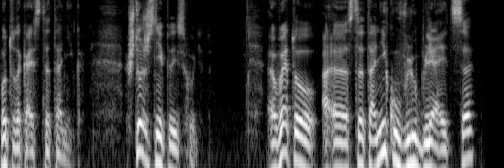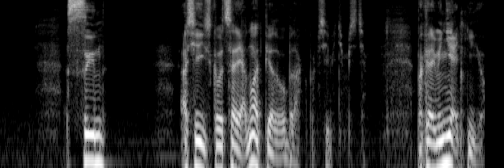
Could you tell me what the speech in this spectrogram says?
Вот такая стратоника. Что же с ней происходит? В эту э, стратонику влюбляется сын ассирийского царя, ну, от первого брака, по всей видимости. По крайней мере, не от нее.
